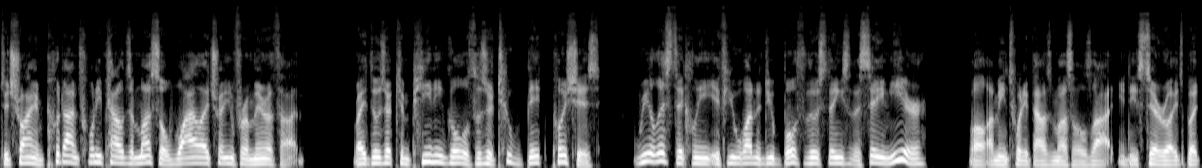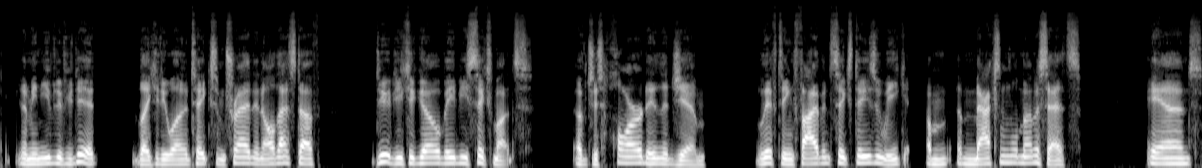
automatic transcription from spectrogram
to try and put on 20 pounds of muscle while I train for a marathon. Right? Those are competing goals. Those are two big pushes. Realistically, if you want to do both of those things in the same year, well, I mean, 20 pounds of muscle is a lot. You need steroids, but I mean, even if you did, like if you want to take some tread and all that stuff, dude, you could go maybe six months of just hard in the gym, lifting five and six days a week, a, a maximum amount of sets, and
